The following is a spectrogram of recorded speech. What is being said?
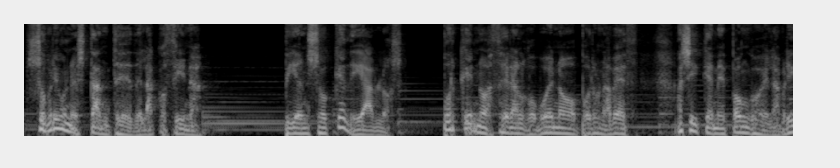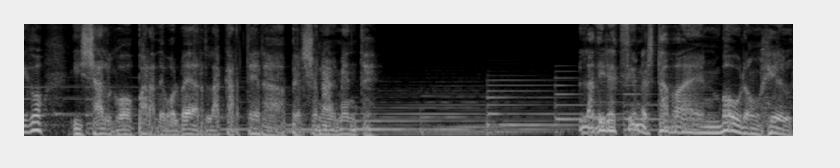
sobre un estante de la cocina. Pienso, ¿qué diablos? ¿Por qué no hacer algo bueno por una vez? Así que me pongo el abrigo y salgo para devolver la cartera personalmente. La dirección estaba en Bowron Hill,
